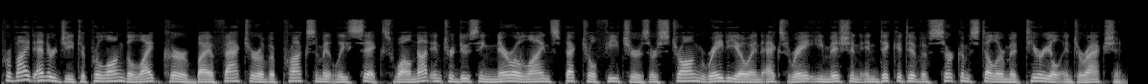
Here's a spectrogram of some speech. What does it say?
provide energy to prolong the light curve by a factor of approximately 6 while not introducing narrow line spectral features or strong radio and X-ray emission indicative of circumstellar material interaction.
